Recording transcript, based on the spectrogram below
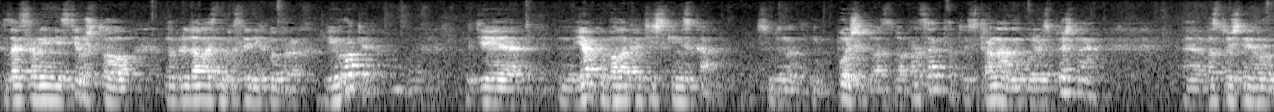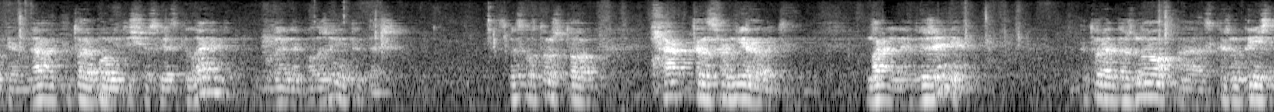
сказать в сравнении с тем, что наблюдалось на последних выборах в Европе, где явка была критически низка, особенно ну, больше 22%, то есть страна наиболее успешная э, в Восточной Европе, да, которая помнит еще советский лагерь, военное положение и так дальше. Смысл в том, что как трансформировать моральное движение, которое должно, э, скажем, конечно,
